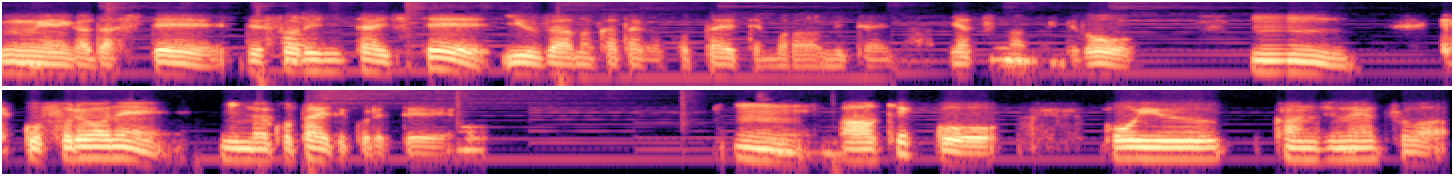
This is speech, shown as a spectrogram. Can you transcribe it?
運営が出して、で、それに対してユーザーの方が答えてもらうみたいなやつなんだけど、うん、結構それはね、みんな答えてくれて、うん、あ結構こういう感じのやつは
